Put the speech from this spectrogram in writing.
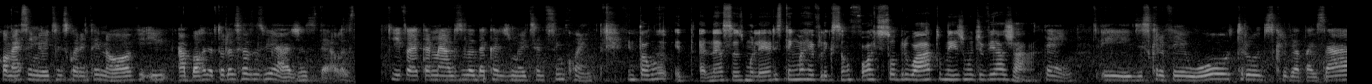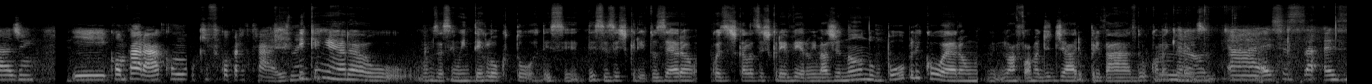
Começa em 1849 e aborda todas essas viagens delas. E vai até meados da década de 1850. Então, nessas mulheres tem uma reflexão forte sobre o ato mesmo de viajar. Tem. E descrever o outro, descrever a paisagem e comparar com o que ficou para trás, né? E quem era o, vamos dizer assim, o interlocutor desse, desses escritos? Eram coisas que elas escreveram imaginando um público ou eram numa forma de diário privado? Como é que Não. era isso? Ah, esses, esses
